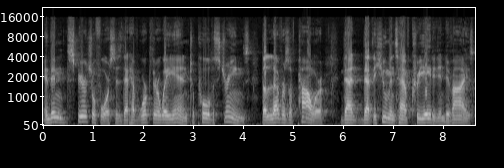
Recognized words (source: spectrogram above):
and then spiritual forces that have worked their way in to pull the strings, the levers of power that, that the humans have created and devised.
